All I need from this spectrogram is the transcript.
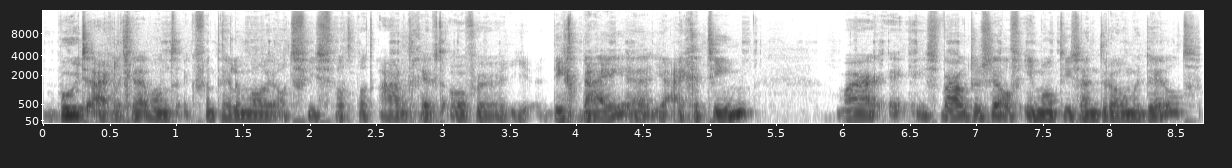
boeit eigenlijk, hè, want ik vind het hele mooie advies wat, wat Arend geeft over je, dichtbij, hè, je eigen team. Maar is Wouter zelf iemand die zijn dromen deelt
